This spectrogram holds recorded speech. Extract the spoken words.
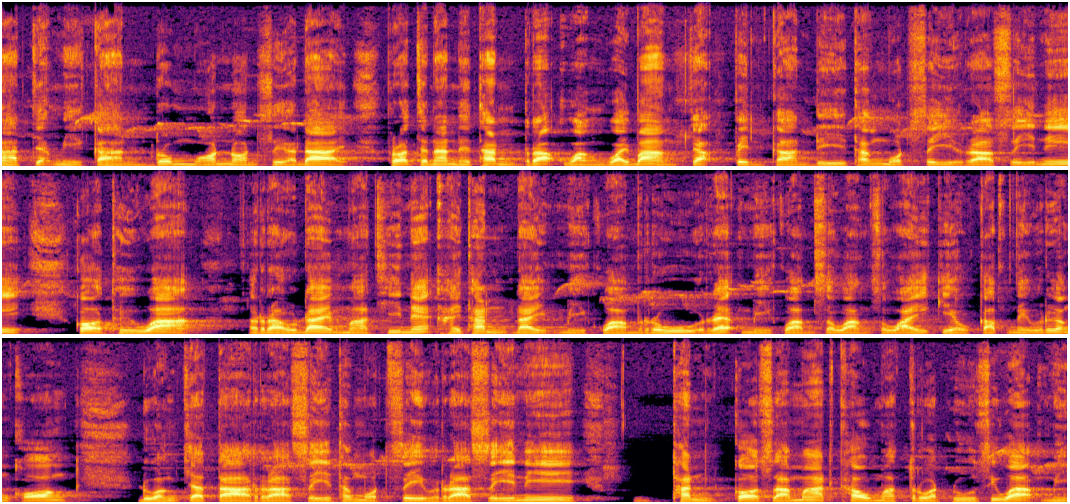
อาจจะมีการร่มหมอนนอนเสือได้ เพราะฉะนั้นให้ท่านระวังไว้บ้างจะเป็นการดีทั้งหมด 4 ราศีนี้ ก็ถือว่า เราได้มาชี้แนะให้ท่านได้มีความรู้และมีความสว่างสวัยเกี่ยวกับในเรื่องของดวงชะตาราศีทั้งหมด4ราศีนี้ท่านก็สามารถเข้ามาตรวจดูซิว่ามี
